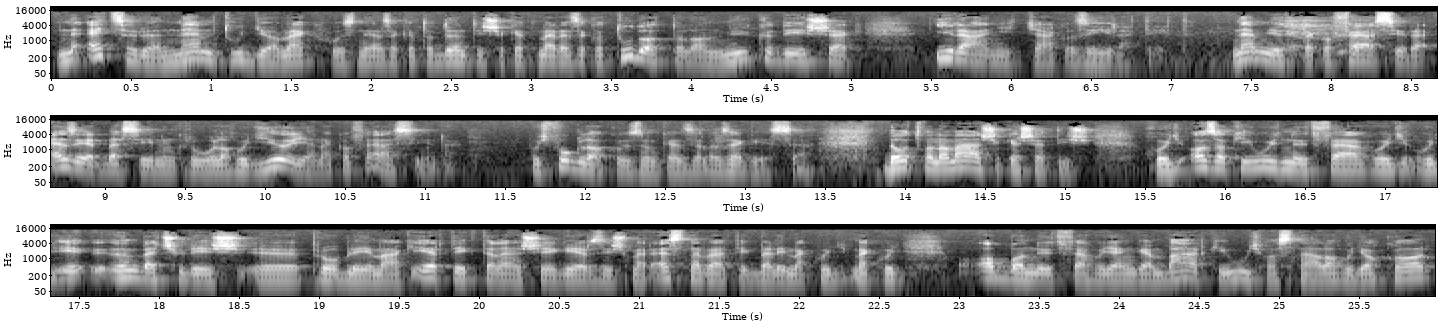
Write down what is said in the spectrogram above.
Ne, egyszerűen nem tudja meghozni ezeket a döntéseket, mert ezek a tudattalan működések irányítják az életét. Nem jöttek a felszínre, ezért beszélünk róla, hogy jöjjenek a felszínre hogy foglalkozzunk ezzel az egésszel. De ott van a másik eset is, hogy az, aki úgy nőtt fel, hogy, hogy önbecsülés problémák, értéktelenség érzés, mert ezt nevelték belé, meg hogy, meg hogy abban nőtt fel, hogy engem bárki úgy használ, ahogy akar,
